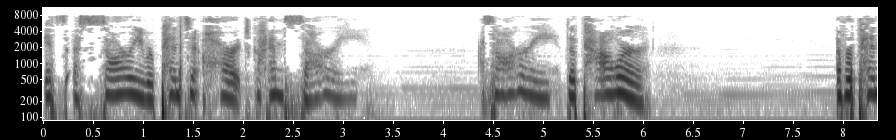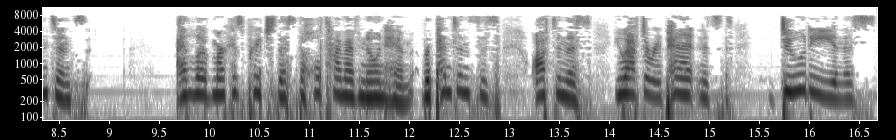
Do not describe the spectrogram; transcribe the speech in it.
It's a sorry, repentant heart. God, I'm sorry. Sorry. The power of repentance. I love Mark has preached this the whole time I've known him. Repentance is often this, you have to repent and it's duty and this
